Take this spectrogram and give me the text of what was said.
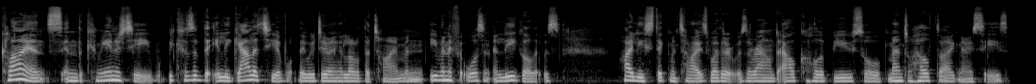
clients in the community, because of the illegality of what they were doing a lot of the time, and even if it wasn't illegal, it was highly stigmatized, whether it was around alcohol abuse or mental health diagnoses,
